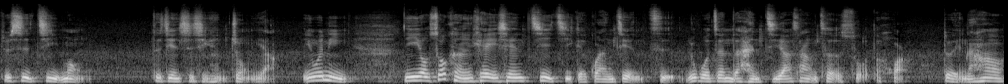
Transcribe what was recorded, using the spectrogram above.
就是记梦这件事情很重要，因为你。你有时候可能可以先记几个关键字，如果真的很急要上厕所的话，对，然后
